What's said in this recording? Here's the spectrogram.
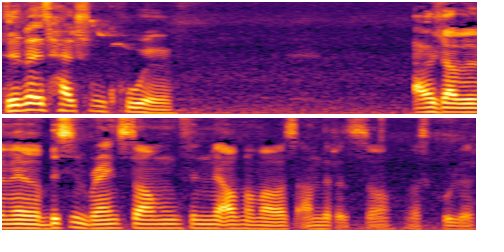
Tinder ist halt schon cool. Aber ich glaube, wenn wir ein bisschen brainstormen, finden wir auch nochmal was anderes, so, was Cooles.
